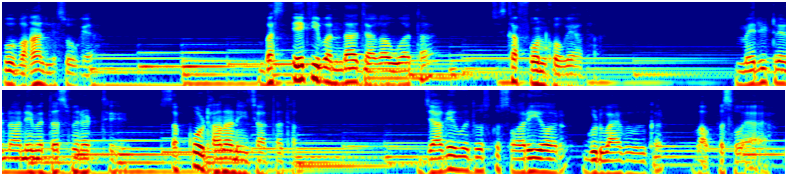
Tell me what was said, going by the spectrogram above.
वो वहाँ वहाँ सो गया। बस एक ही बंदा जागा हुआ था, जिसका फ़ोन खो गया था। मेरी ट्रेन आने में दस मिनट थे, सबको उठाना नहीं चाहता था। जागे हुए दोस्त को सॉरी और गुड बाय बोलकर वापस हो आया।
